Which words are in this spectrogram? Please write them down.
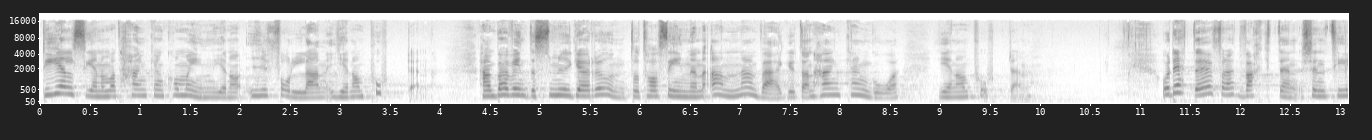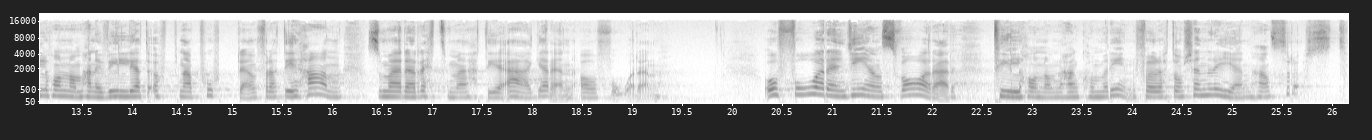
Dels genom att han kan komma in genom, i follan genom porten. Han behöver inte smyga runt och ta sig in en annan väg, utan han kan gå genom porten. Och detta är för att vakten känner till honom, han är villig att öppna porten för att det är han som är den rättmätige ägaren av fåren. Och fåren gensvarar till honom när han kommer in för att de känner igen hans röst.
